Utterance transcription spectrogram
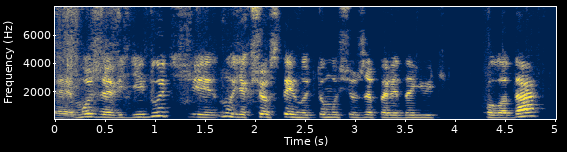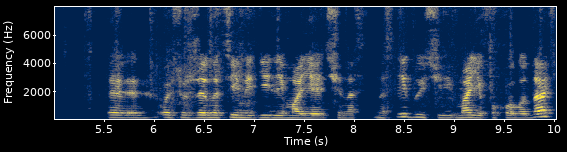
Е, Може, відійдуть, ну, якщо встигнуть, тому що вже передають холода. Е, Ось уже на цій неділі має, чи на, на слідуючій, має похолодати.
